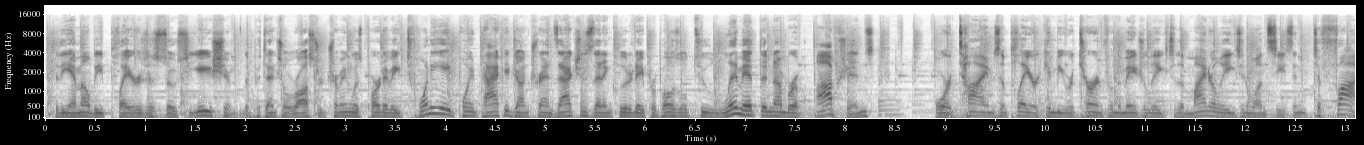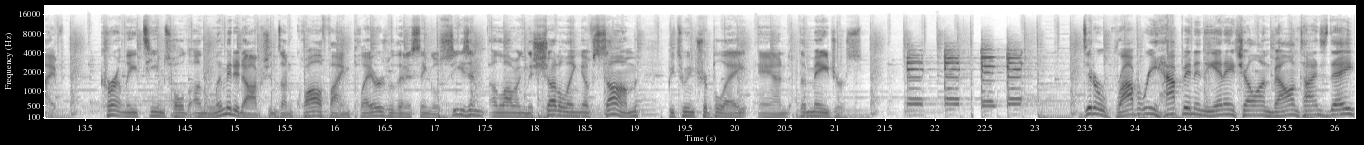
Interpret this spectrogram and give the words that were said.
to the MLB Players Association. The potential roster trimming was part of a 28 point package on transactions that included a proposal to limit the number of options or times a player can be returned from the major leagues to the minor leagues in one season to five. Currently, teams hold unlimited options on qualifying players within a single season, allowing the shuttling of some between AAA and the majors. Did a robbery happen in the NHL on Valentine's Day?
